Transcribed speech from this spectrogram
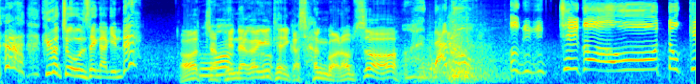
그거 좋은 생각인데? 어차피 내가 이길 테니까 상관없어. 나도 어, 제가 어떻게?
